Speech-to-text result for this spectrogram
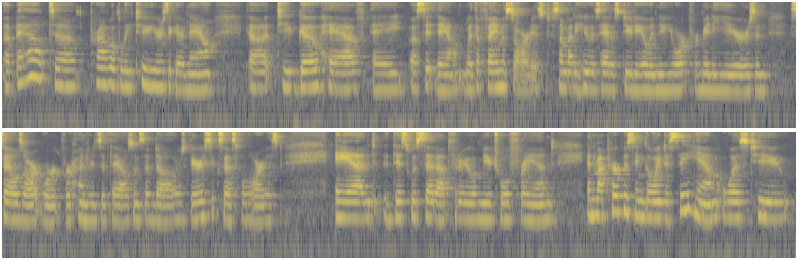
about uh, probably two years ago now uh, to go have a, a sit down with a famous artist, somebody who has had a studio in New York for many years and sells artwork for hundreds of thousands of dollars, very successful artist. And this was set up through a mutual friend. And my purpose in going to see him was to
